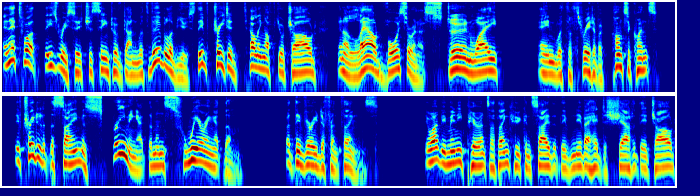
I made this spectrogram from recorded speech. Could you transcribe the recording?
And that's what these researchers seem to have done with verbal abuse. They've treated telling off your child in a loud voice or in a stern way and with the threat of a consequence. They've treated it the same as screaming at them and swearing at them but they're very different things. There won't be many parents, I think, who can say that they've never had to shout at their child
